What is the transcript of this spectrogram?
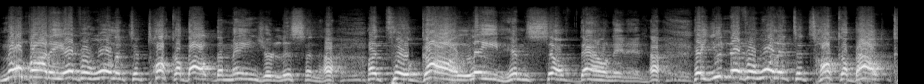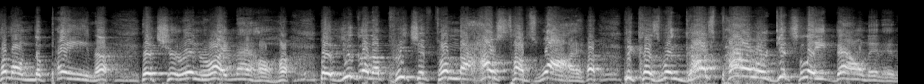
Nobody ever wanted to talk about the manger, listen, until God laid himself down in it. And you never wanted to talk about, come on, the pain that you're in right now. But you're going to preach it from the housetops. Why? Because when God's power gets laid down in it,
